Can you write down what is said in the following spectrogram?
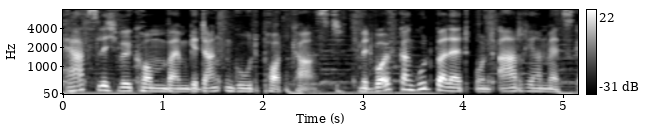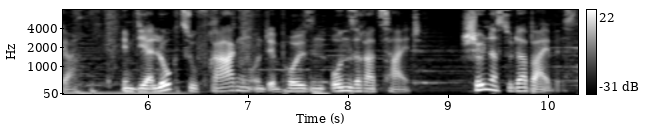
Herzlich willkommen beim Gedankengut Podcast mit Wolfgang Gutballett und Adrian Metzger im Dialog zu Fragen und Impulsen unserer Zeit. Schön, dass du dabei bist.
